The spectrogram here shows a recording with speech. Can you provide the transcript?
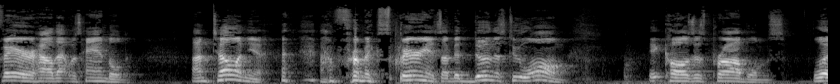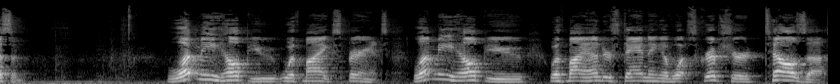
fair how that was handled. I'm telling you, I'm from experience. I've been doing this too long. It causes problems. Listen, let me help you with my experience. Let me help you with my understanding of what Scripture tells us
